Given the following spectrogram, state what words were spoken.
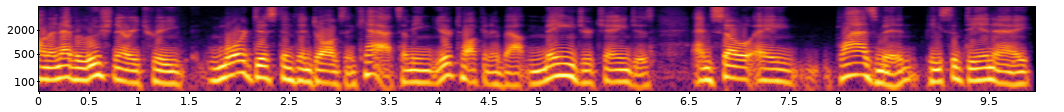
on an evolutionary tree more distant than dogs and cats. I mean, you're talking about major changes. And so a plasmid, piece of DNA,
